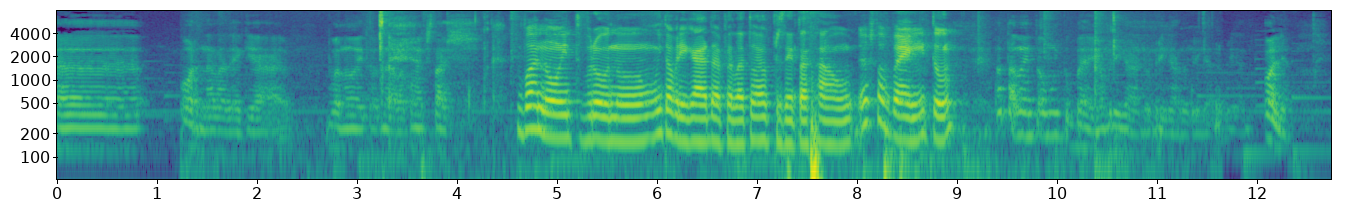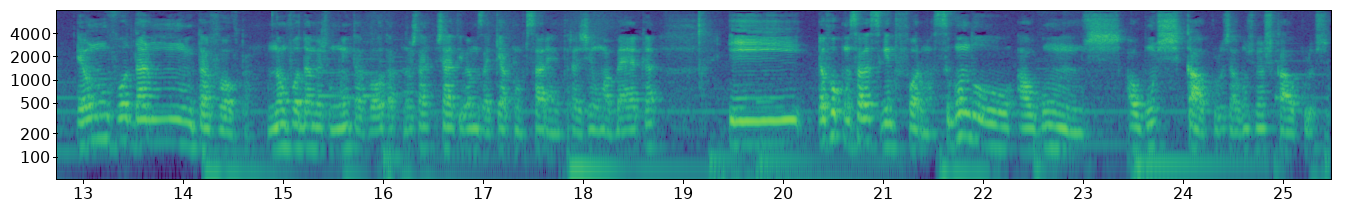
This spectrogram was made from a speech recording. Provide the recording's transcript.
Uh, Ornella de Aguiar. Boa noite, Ornella. Como é que estás? Boa noite, Bruno. Muito obrigada pela tua apresentação. Eu estou bem, e tu? Eu também estou muito bem. Obrigado, obrigado, obrigado, obrigado. Olha, eu não vou dar muita volta não vou dar mesmo muita volta, porque nós já estivemos aqui a conversar, a interagir uma beca. E eu vou começar da seguinte forma. Segundo alguns, alguns cálculos, alguns meus cálculos,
